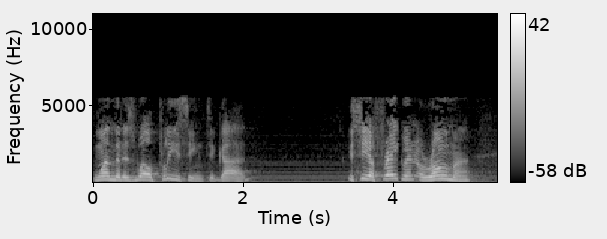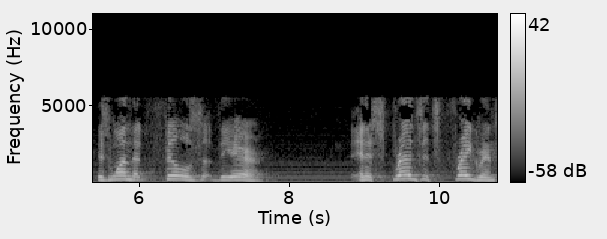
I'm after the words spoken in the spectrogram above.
one that is well pleasing to God. You see, a fragrant aroma is one that fills the air. And it spreads its fragrance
